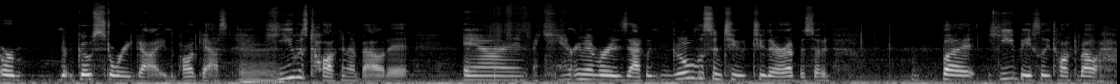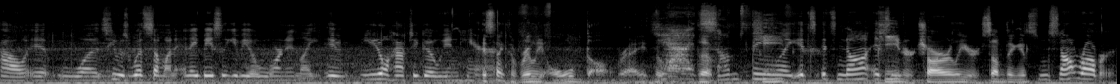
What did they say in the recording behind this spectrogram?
or the Ghost Story guy, the podcast. He was talking about it, and I can't remember exactly. Go listen to to their episode. But he basically talked about how it was. He was with someone, and they basically give you a warning, like if you don't have to go in here. It's like a really old doll, right? The- yeah, it's the something Pete, like it's it's not it's Pete or Charlie or something. It's it's not Robert.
